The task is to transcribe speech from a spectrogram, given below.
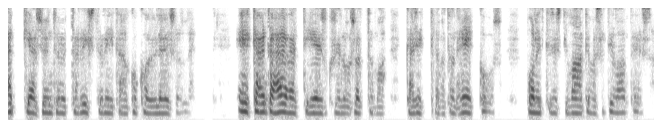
äkkiä syntynyttä ristiriitaa koko yleisölle. Ehkä häntä hävätti Jeesuksen osoittama käsittämätön heikkous poliittisesti vaativassa tilanteessa.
